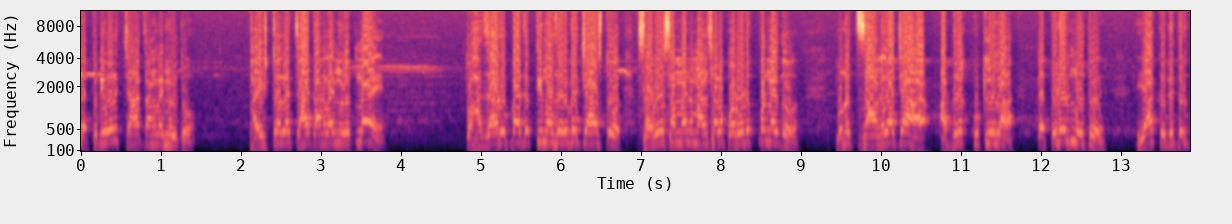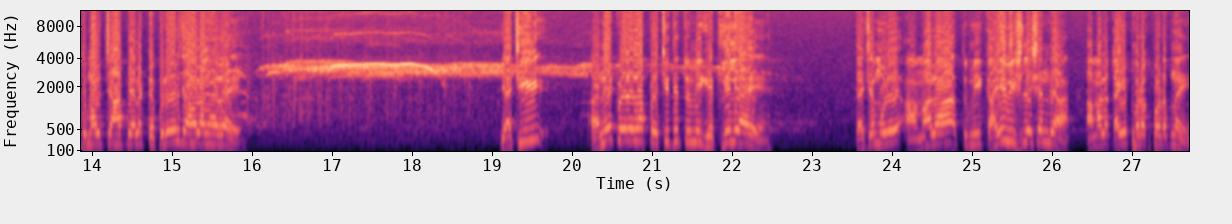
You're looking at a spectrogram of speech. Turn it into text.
टपरीवर चहा चांगला मिळतो. फाईव्ह स्टारला चहा चांगला मिळत नाही. तो हजार रुपयाचा तीन हजार रुपये चहा असतो. सर्वसामान्य माणसाला परवडत पण नाही तो. म्हणून चांगला चहा अद्रक कुटलेला टपरीवर मिळतोय. या कधी तर तुम्हाला चहा प्यायला टपरीवर जावं लागणार आहे. याची अनेक वेळेला प्रचिती तुम्ही घेतलेली आहे. त्याच्यामुळे आम्हाला तुम्ही काही विश्लेषण द्या. आम्हाला काही फरक पडत नाही.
